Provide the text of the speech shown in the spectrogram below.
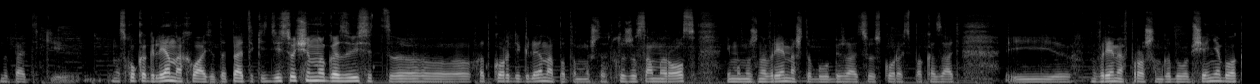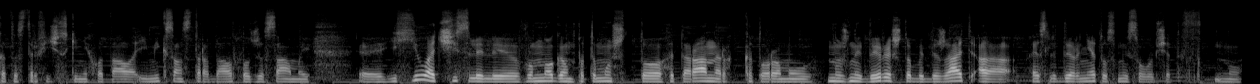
ну, опять-таки, насколько Глена хватит. Опять-таки, здесь очень много зависит э, от Корди Глена, потому что тот же самый Рос, ему нужно время, чтобы убежать, свою скорость показать. И время в прошлом году вообще не было, катастрофически не хватало. И Миксон страдал, тот же самый. Э, и Хилла отчислили во многом потому, что это раннер, которому нужны дыры, чтобы бежать, а если дыр нету, смысл вообще-то в, ну,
